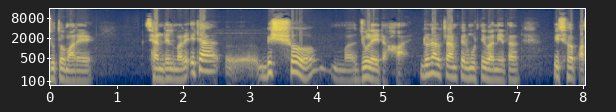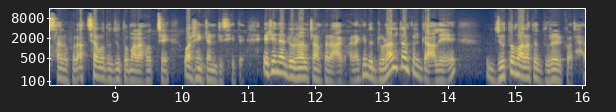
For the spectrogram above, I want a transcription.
জুতো মারে, স্যান্ডেল মারে, এটা বিশ্ব জুড়ে এটা হয়। ডোনাল্ড ট্রাম্পের মূর্তি বানিয়ে তার পিছ পাশার উপর আচ্ছা মতো জুতো মারা হচ্ছে ওয়াশিংটন ডিসিতে। এটি না ডোনাল্ড ট্রাম্পের রাগ হয় না, কিন্তু ডোনাল্ড ট্রাম্পের গালে জুতো মারা তো দূরের কথা।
